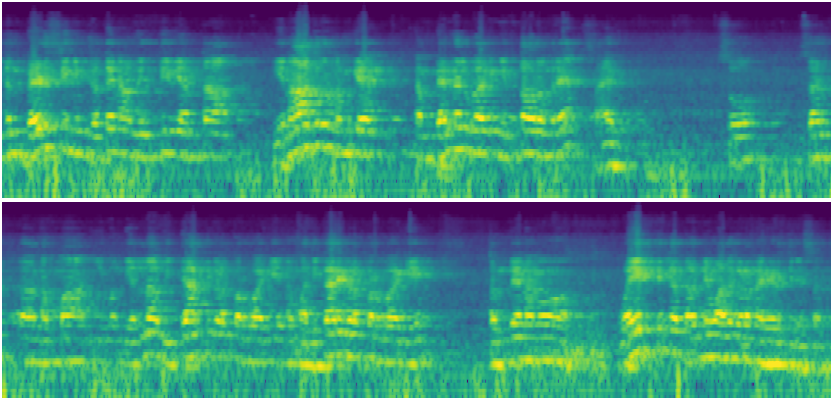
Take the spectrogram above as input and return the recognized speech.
ಇದನ್ನ ಬೆಳೆಸಿ ನಿಮ್ ಜೊತೆ ನಾವು ಇರ್ತೀವಿ ಅಂತ ಏನಾದ್ರೂ ನಮಗೆ ನಮ್ಮ ಬೆನ್ನೆಲುಬಾಗಿ ನಿಂತವ್ರು ಅಂದ್ರೆ ಸಾಹೇಬ್ ಸೊ ಸರ್ ನಮ್ಮ ಈ ಒಂದು ಎಲ್ಲ ವಿದ್ಯಾರ್ಥಿಗಳ ಪರವಾಗಿ, ನಮ್ಮ ಅಧಿಕಾರಿಗಳ ಪರವಾಗಿ ತಂದೆ ನಾನು ವೈಯಕ್ತಿಕ ಧನ್ಯವಾದಗಳನ್ನು ಹೇಳ್ತೀನಿ ಸರ್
